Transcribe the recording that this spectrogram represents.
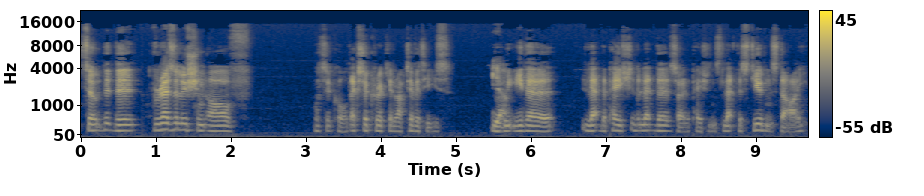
So the, the resolution of what's it called extracurricular activities. Yeah. We either let the patient let the sorry the patients let the students die,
